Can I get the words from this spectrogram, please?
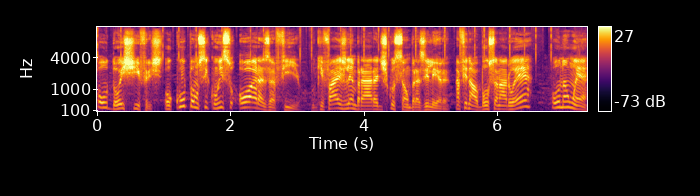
ou dois chifres. Ocupam-se com isso horas a fio, o que faz lembrar a discussão brasileira. Afinal, Bolsonaro é ou não é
